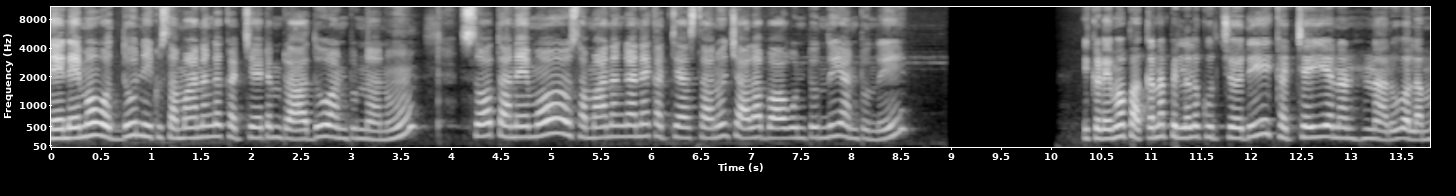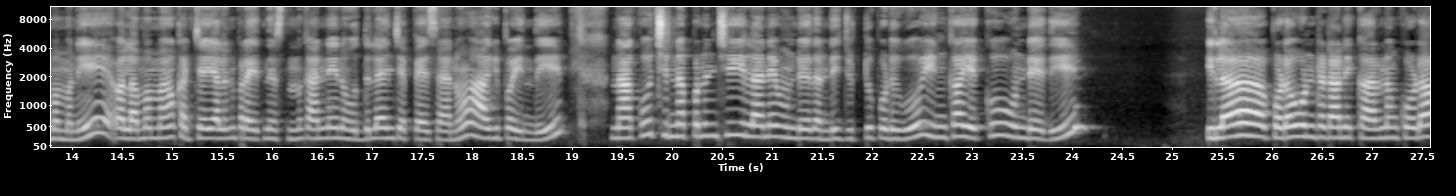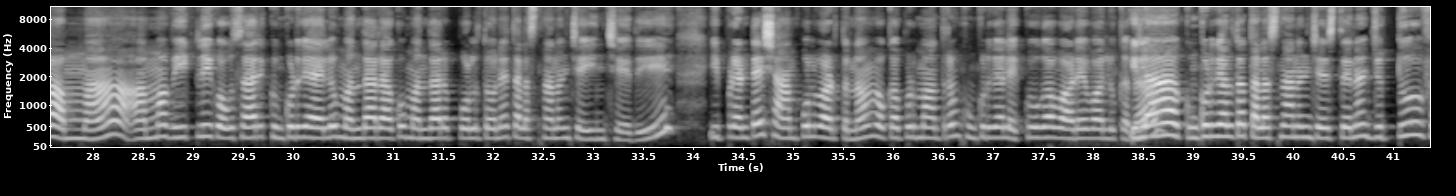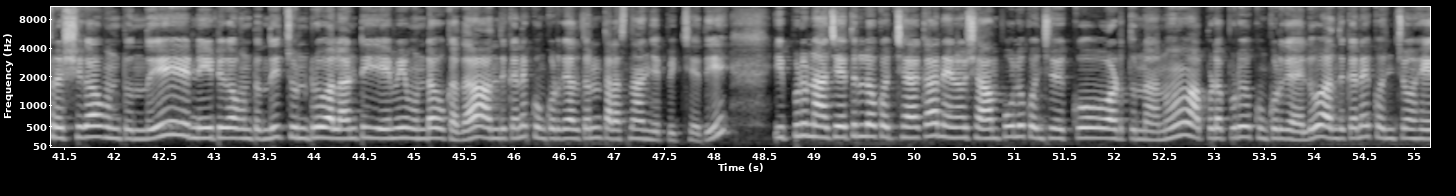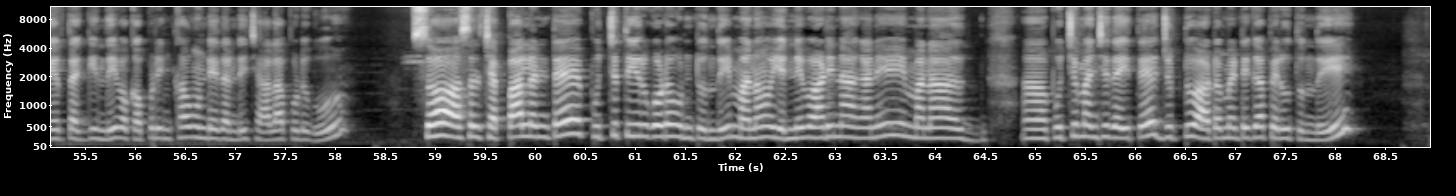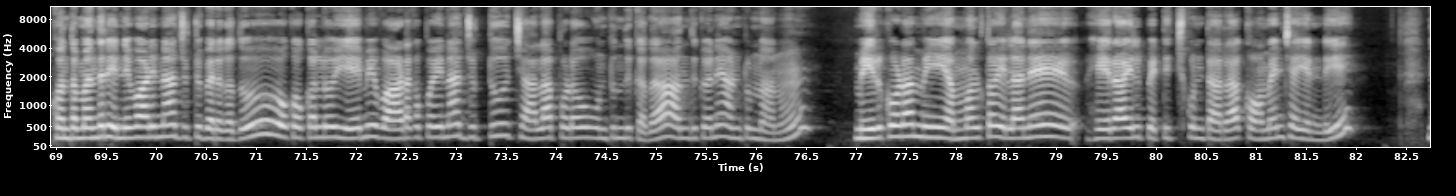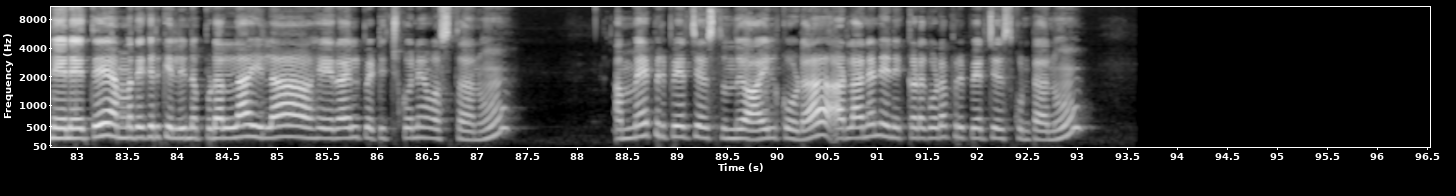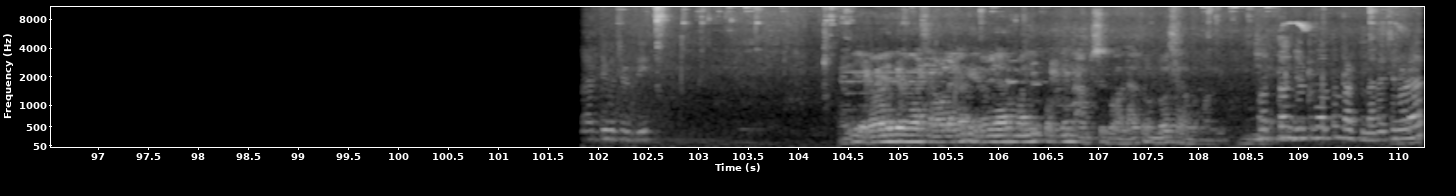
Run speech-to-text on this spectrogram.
నేనేమో వద్దు నీకు సమానంగా కట్ చేయటం రాదు అంటున్నాను. సో తనేమో సమానంగానే కట్ చేస్తాను చాలా బాగుంటుంది అంటుంది. ఇక్కడేమో పక్కన పిల్లలు కూర్చొని కట్ చెయ్యి అని అంటున్నారు వాళ్ళ అమ్మమ్మని వాళ్ళ అమ్మమ్మ కట్ చేయాలని ప్రయత్నిస్తుంది కానీ నేను వద్దులే అని చెప్పేశాను ఆగిపోయింది. నాకు చిన్నప్పటి నుంచి ఇలానే ఉండేదండి జుట్టు పొడుగు ఇంకా ఎక్కువ ఉండేది. ఇలా పొడవు ఉండటానికి కారణం కూడా అమ్మ. అమ్మ వీక్లీకి ఒకసారి కుంకుడుగాయలు మందారాకు మందార పూలతోనే తలస్నానం చేయించేది. ఇప్పుడంటే షాంపూలు వాడుతున్నాం. ఒకప్పుడు మాత్రం కుంకుడుగాయలు ఎక్కువగా వాడేవాళ్ళు కదా. ఇలా కుంకుడుగాయలతో తలస్నానం చేస్తేనే జుట్టు ఫ్రెష్గా ఉంటుంది నీట్గా ఉంటుంది. చుండ్రు అలాంటివి ఏమీ ఉండవు కదా. అందుకనే కుంకుడుగాయలతోనే తలస్నానం చేపించేది. ఇప్పుడు నా చేతుల్లోకి వచ్చాక నేను షాంపూలు కొంచెం ఎక్కువ వాడుతున్నాను. అప్పుడప్పుడు కుంకుడుగాయలు అందుకనే కొంచెం హెయిర్ తగ్గింది. ఒకప్పుడు ఇంకా ఉండేదండి చాలా పొడుగు. సో అసలు చెప్పాలంటే పుచ్చు తీరు కూడా ఉంటుంది. మనం ఎన్ని వాడినా కానీ మన పుచ్చు మంచిదైతే జుట్టు ఆటోమేటిక్గా పెరుగుతుంది. కొంతమంది ఎన్ని వాడినా జుట్టు పెరగదు. ఒక్కొక్కరు ఏమి వాడకపోయినా జుట్టు చాలా పొడవు ఉంటుంది కదా అందుకని అంటున్నాను. మీరు కూడా మీ అమ్మలతో ఇలానే హెయిర్ ఆయిల్ పెట్టించుకుంటారా? కామెంట్ చేయండి. నేనైతే అమ్మ దగ్గరికి వెళ్ళినప్పుడల్లా ఇలా హెయిర్ ఆయిల్ పెట్టించుకొనే వస్తాను. అమ్మే ప్రిపేర్ చేస్తుంది ఆయిల్ కూడా. అలానే నేను ఇక్కడ కూడా ప్రిపేర్ చేసుకుంటాను. చూడండి ఇరవై ఐదు ఆరు మళ్ళీ పొద్దున్న ఆపుకోవాలి అది రెండో సెలవు మళ్ళీ మొత్తం జుట్టు మొత్తం పడుతుందా చిన్నడా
